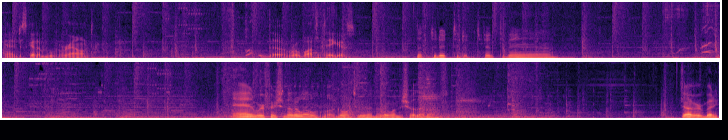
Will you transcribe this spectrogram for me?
Kind of just got to move around the robot to take us. And we're finishing another level. We'll go on to another one to show that off. Good job, everybody.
